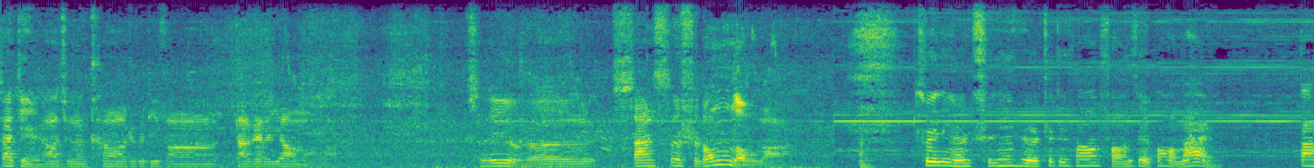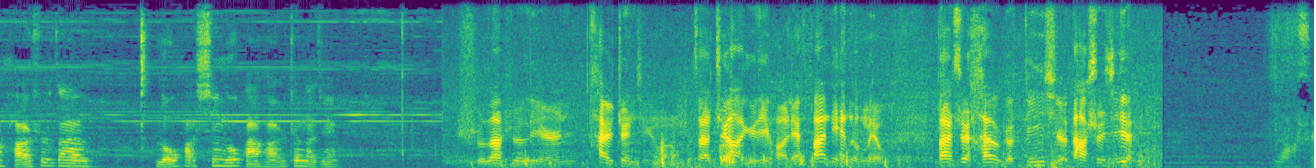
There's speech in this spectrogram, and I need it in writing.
在顶上就能看到这个地方大概的样貌了。这里有个三四十栋楼吧。最令人吃惊是，这地方房子也不好卖，但还是在楼盘新楼盘还是正在建。实在是令人太震惊了，在这样一个地方连饭店都没有，但是还有个冰雪大世界。哇塞，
